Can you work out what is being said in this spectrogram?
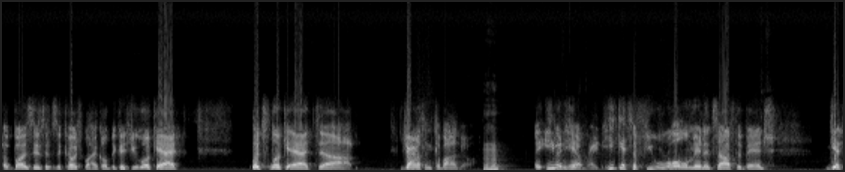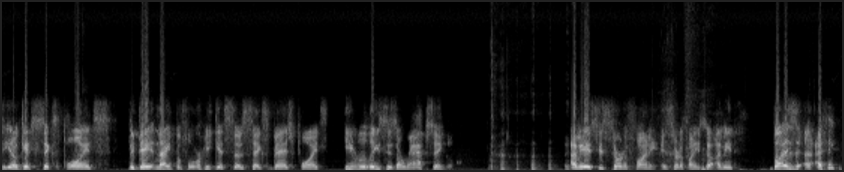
a Buzz is as a coach, Michael. Because you look at. Let's look at uh, Jonathan Kabongo. Mhm. Even him, right? He gets a few roll minutes off the bench. Get you know, gets six points the day night before he gets those six bench points, he releases a rap single. I mean, it's just sort of funny. It's sort of funny. So, I mean, Buzz, I think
